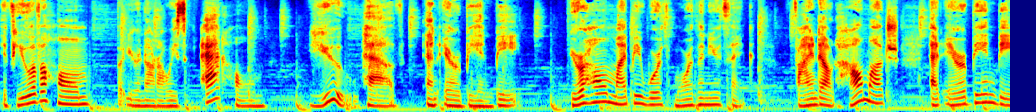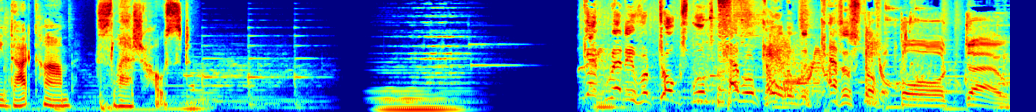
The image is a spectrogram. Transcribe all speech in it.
If you have a home, but you're not always at home, you have an Airbnb. Your home might be worth more than you think. Find out how much at airbnb.com/slash host. Get ready for TalkSport's cavalcade of the catastrophic. Bordeaux,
